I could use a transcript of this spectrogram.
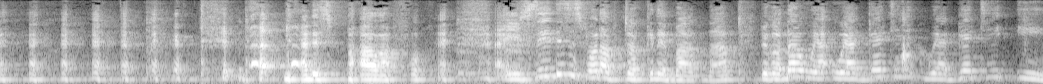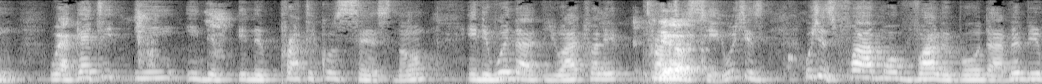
that, that is powerful. And you see, this is what I'm talking about now. Because now we are, we are getting we are getting in. We are getting in in the in the practical sense, no? In the way that you actually practice yeah. it, which is which is far more valuable than maybe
